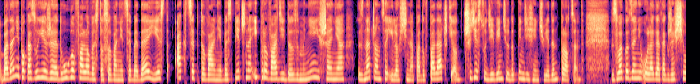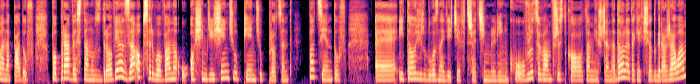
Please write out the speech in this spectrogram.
Badanie pokazuje, że długofalowe stosowanie CBD jest akceptowalnie bezpieczne i prowadzi do zmniejszenia znaczącej ilości napadów padaczki od 39 do 51%. Złagodzeniu ulega także siła napadów. Poprawę stanu zdrowia zaobserwowano u 85% pacjentów. E, I to źródło znajdziecie w trzecim linku. Wrzucę Wam wszystko tam jeszcze na dole, tak jak się odgrażałam.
